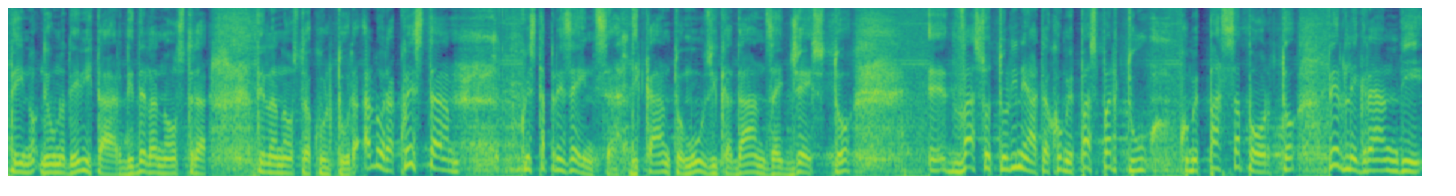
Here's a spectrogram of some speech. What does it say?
di uno dei ritardi della nostra, della nostra cultura. Allora questa, questa presenza di canto, musica, danza e gesto eh, va sottolineata come passepartout, come passaporto per le grandi,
